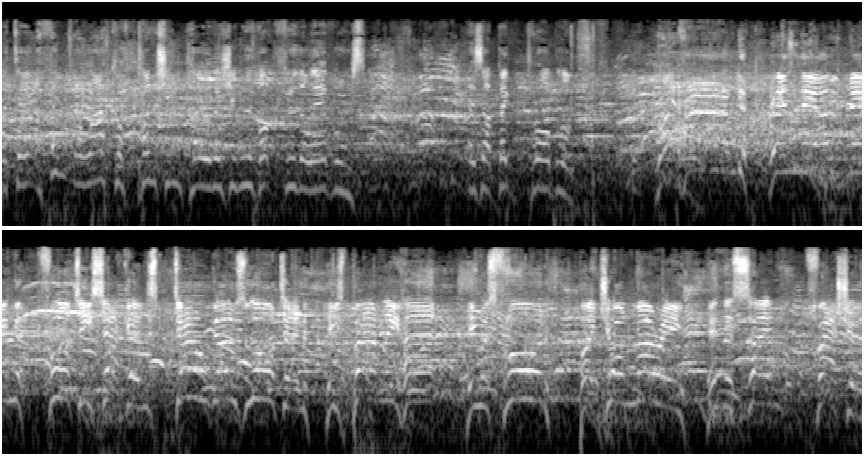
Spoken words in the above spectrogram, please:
But uh, I think the lack of punching power as you move up through the levels is a big problem. Right hand in the opening 40 seconds. Down goes Lawton. He's badly hurt. He was floored by John Murray in the same fashion,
